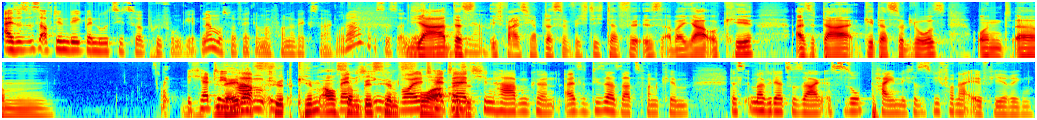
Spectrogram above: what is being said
Also es ist auf dem Weg, wenn Luzi zur Prüfung geht, ne? Muss man vielleicht nochmal vorneweg sagen, oder? Ist das Ja, Stelle? das, Ja. ich weiß nicht, ob das so wichtig dafür ist, aber ja, okay. Also da geht das so los und ähm, Ich hätte ihn Layla haben, führt Kim auch so ein ich ihn bisschen gewollt vor. hätte, hätte Also- ich ihn haben können. Also dieser Satz von Kim, das immer wieder zu sagen, ist so peinlich. Das ist wie von einer Elfjährigen.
